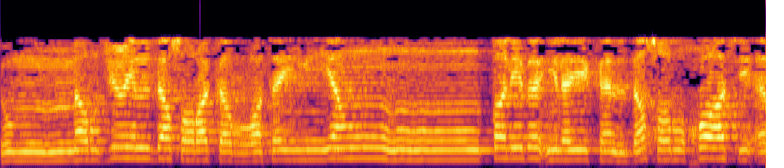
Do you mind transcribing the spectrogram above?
ثُمَّ ارْجِعِ الْبَصَرَ كَرَّتَيْنِ يَنقَلِبْ إِلَيْكَ الْبَصَرُ خَاسِئًا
